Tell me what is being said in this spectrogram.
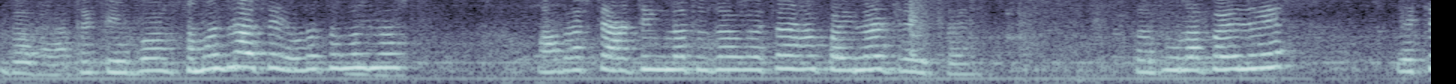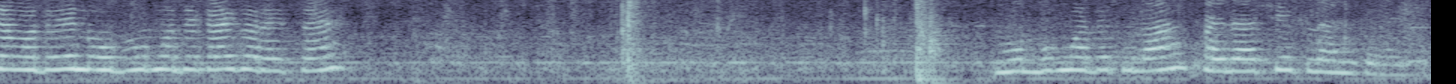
बघा आता टेप समजलं असं एवढं समजलं? आता स्टार्टिंगला तुझा कसा हा पहिला ड्रेस आहे. तर तुला पहिले याच्यामध्ये नोटबुकमध्ये काय करायचं आहे? नोटबुकमध्ये तुला पहिला अशी एक लाईन करायची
